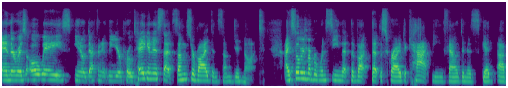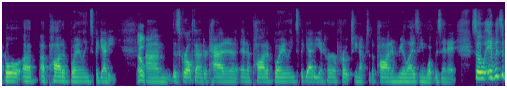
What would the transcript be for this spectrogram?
and there was always, you know, definitely your protagonist that some survived and some did not. I still remember one scene that dev- that described a cat being found in a, a bowl, uh, a pot of boiling spaghetti. Oh. Um, this girl found her cat in a, in a pot of boiling spaghetti and her approaching up to the pot and realizing what was in it. So it was a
